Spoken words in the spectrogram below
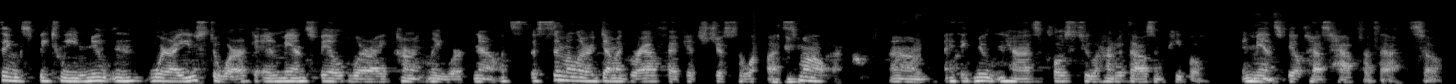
things between Newton, where I used to work, and Mansfield, where I currently work now. It's a similar demographic, it's just a lot mm-hmm. smaller. Um, I think Newton has close to 100,000 people, and Mansfield has half of that. So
